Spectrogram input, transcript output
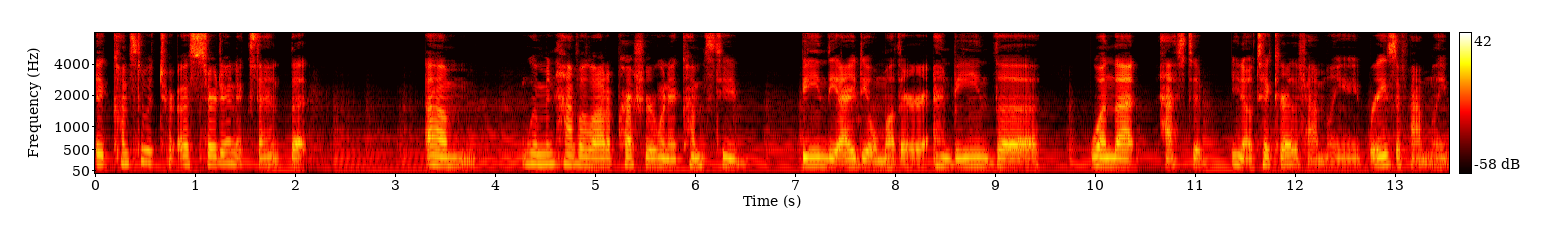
it comes to a, a certain extent that um, women have a lot of pressure when it comes to being the ideal mother and being the one that has to, you know, take care of the family, raise a family,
